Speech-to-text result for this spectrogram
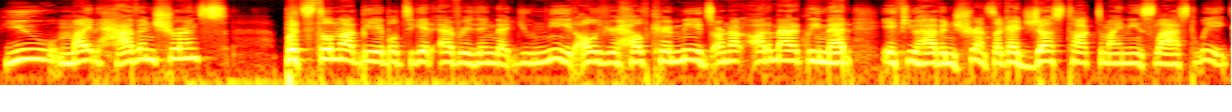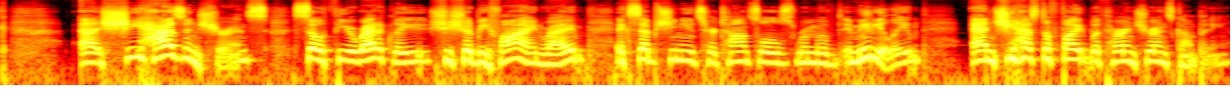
You might have insurance, but still not be able to get everything that you need. All of your healthcare needs are not automatically met if you have insurance. Like I just talked to my niece last week. Uh, she has insurance, so theoretically she should be fine, right? Except she needs her tonsils removed immediately, and she has to fight with her insurance company.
